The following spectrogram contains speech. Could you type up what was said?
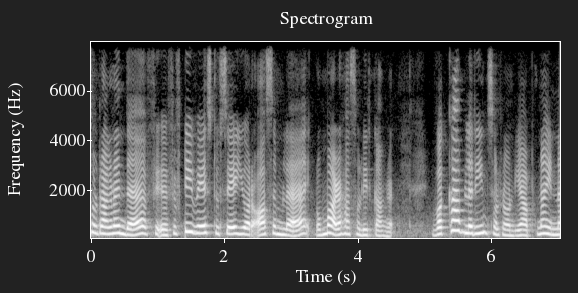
சொல்கிறாங்கன்னா இந்த fifty ways to say your ஆசமில் ரொம்ப அழகாக சொல்லியிருக்காங்க. வக்காபுலரின்னு சொல்கிறோம் இல்லையா? அப்படின்னா என்ன?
